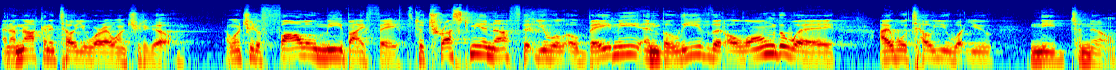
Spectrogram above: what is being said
and I'm not going to tell you where I want you to go. I want you to follow me by faith, to trust me enough that you will obey me and believe that along the way I will tell you what you need to know.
